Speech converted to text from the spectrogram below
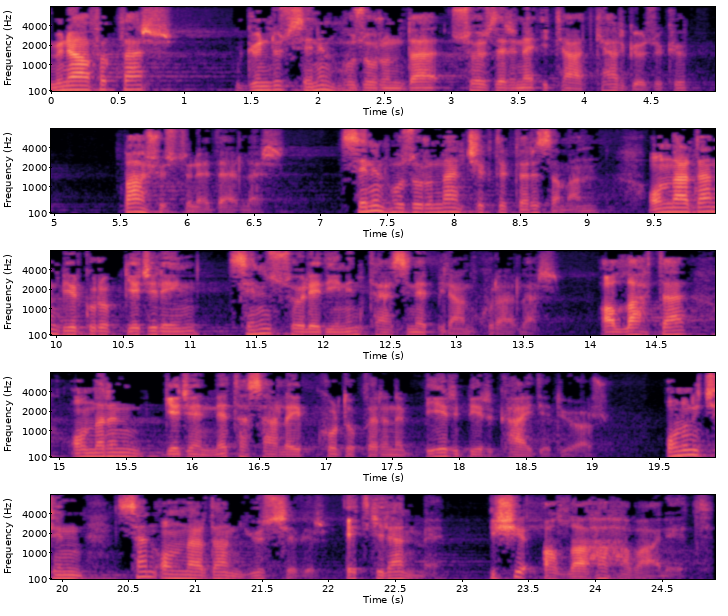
Münafıklar gündüz senin huzurunda sözlerine itaatkar gözüküp baş üstüne derler. Senin huzurundan çıktıkları zaman onlardan bir grup geceleyin senin söylediğinin tersine plan kurarlar. Allah da onların gece ne tasarlayıp kurduklarını bir bir kaydediyor. Onun için sen onlardan yüz çevir, etkilenme. İşi Allah'a havale et.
